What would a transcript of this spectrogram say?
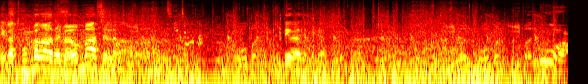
얘가 동방아가 되면 얼마나 셀려나? 기대가 됩니다. 2번 5번 2번 우와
